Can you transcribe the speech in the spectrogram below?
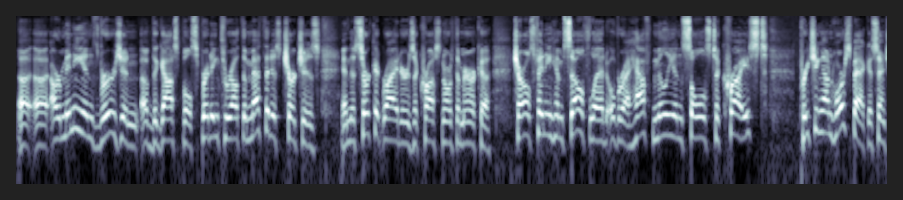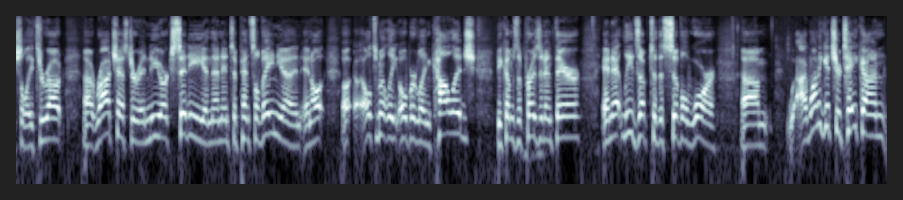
a, a Arminian version of the gospel spreading throughout the Methodist churches and the circuit riders across North America. Charles Finney himself led over a half million souls to Christ preaching on horseback essentially throughout uh, Rochester and New York City and then into Pennsylvania and, and uh, ultimately Oberlin College becomes the president there and that leads up to the Civil War. Um, I want to get your take on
